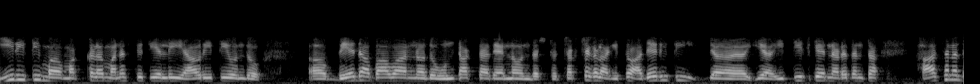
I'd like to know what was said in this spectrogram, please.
ಈ ರೀತಿ ಮಕ್ಕಳ ಮನಸ್ಥಿತಿಯಲ್ಲಿ ಯಾವ ರೀತಿ ಒಂದು ಭೇದ ಭಾವ ಅನ್ನೋದು ಉಂಟಾಗ್ತಾ ಇದೆ ಅನ್ನೋ ಒಂದಷ್ಟು ಚರ್ಚೆಗಳಾಗಿತ್ತು. ಅದೇ ರೀತಿ ಇತ್ತೀಚೆಗೆ ನಡೆದಂತ ಹಾಸನದ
